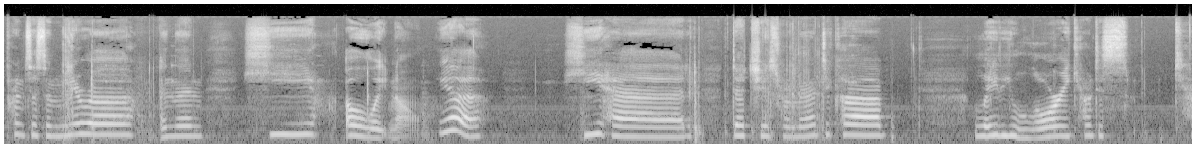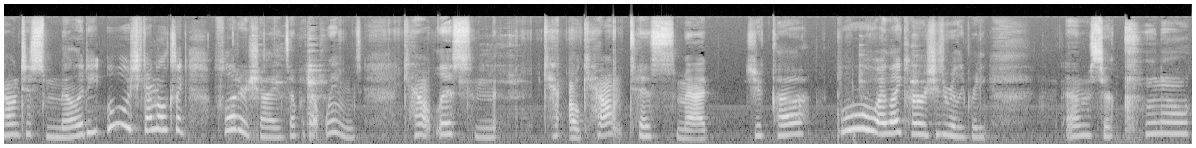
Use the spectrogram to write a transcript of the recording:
Princess Amira, and then he. Oh, wait, no. Yeah. He had Duchess Romantica, Lady Lori, Countess Countess Melody. Ooh, she kind of looks like Fluttershy, except without wings. Countless, oh, Countess Magica. Ooh, I like her. She's really pretty. Um, Sir Kuno.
